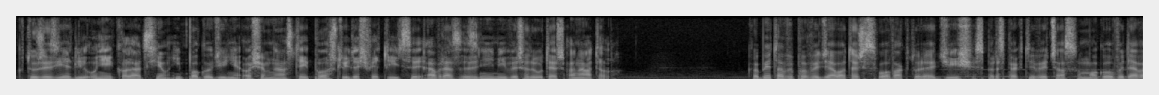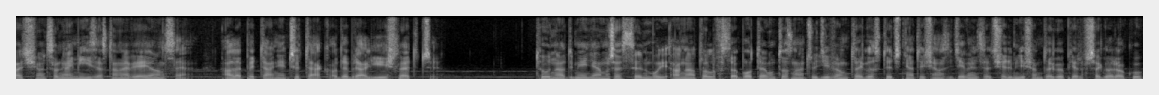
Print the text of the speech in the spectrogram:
którzy zjedli u niej kolację i po godzinie 18 poszli do świetlicy, a wraz z nimi wyszedł też Anatol. Kobieta wypowiedziała też słowa, które dziś z perspektywy czasu mogą wydawać się co najmniej zastanawiające, ale pytanie, czy tak odebrali jej śledczy. Tu nadmieniam, że syn mój Anatol w sobotę, to znaczy 9 stycznia 1971 roku,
